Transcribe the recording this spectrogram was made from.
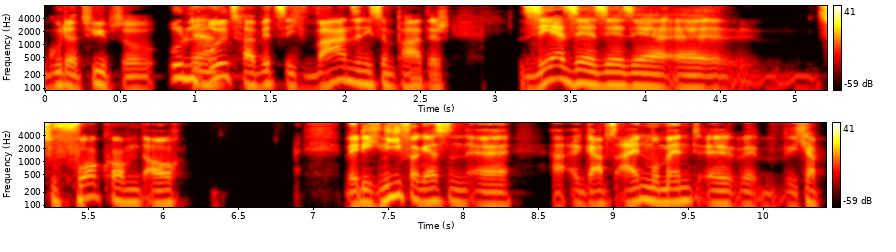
guter Typ, so ja. ultra witzig, wahnsinnig sympathisch, sehr, sehr, sehr, sehr äh, zuvorkommend auch. Werde ich nie vergessen, äh, gab es einen Moment, äh, ich habe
